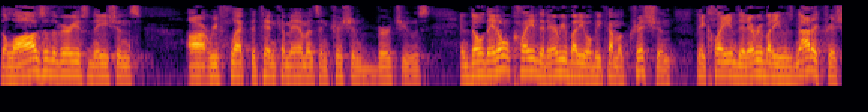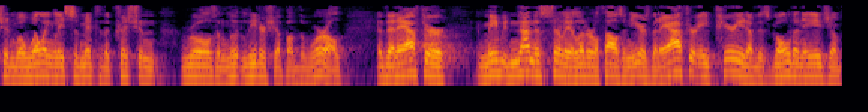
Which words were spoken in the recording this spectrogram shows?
The laws of the various nations uh, reflect the Ten Commandments and Christian virtues. And though they don't claim that everybody will become a Christian, they claim that everybody who's not a Christian will willingly submit to the Christian rules and leadership of the world. And that after, maybe not necessarily a literal thousand years, but after a period of this golden age of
